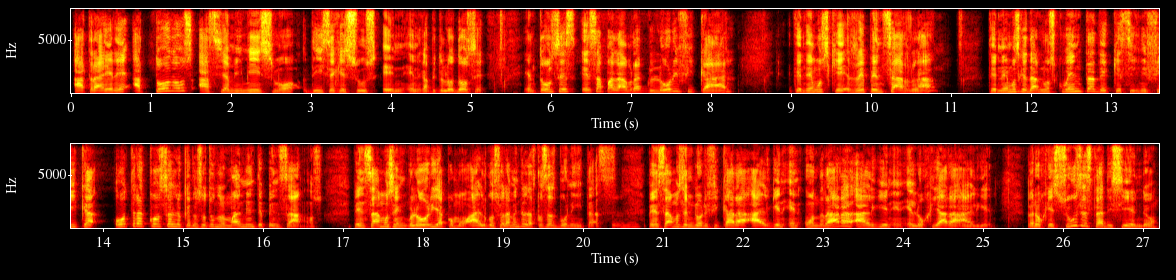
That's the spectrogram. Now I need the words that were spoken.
atraeré a todos hacia mí mismo, dice Jesús en, en el capítulo 12. Entonces, esa palabra glorificar, tenemos que repensarla tenemos que darnos cuenta de que significa otra cosa lo que nosotros normalmente pensamos. Pensamos en gloria como algo solamente las cosas bonitas. Pensamos en glorificar a alguien, en honrar a alguien, en elogiar a alguien. Pero Jesús está diciendo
